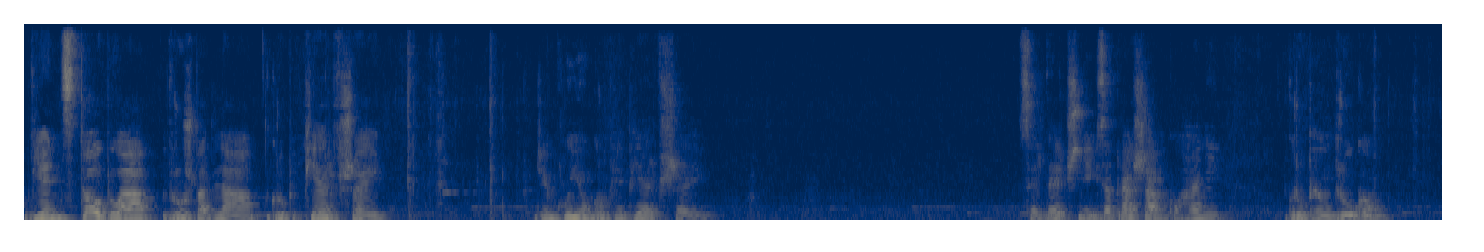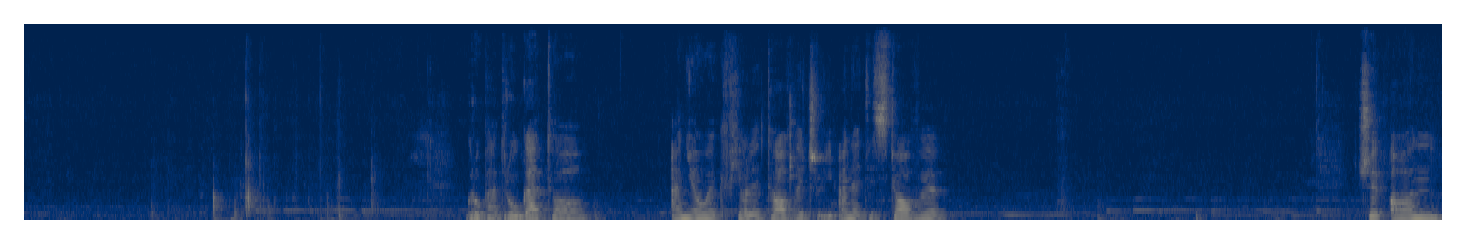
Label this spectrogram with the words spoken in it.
Więc to była wróżba dla grupy pierwszej. Dziękuję grupie pierwszej serdecznie i zapraszam, kochani, grupę drugą. Grupa druga to aniołek fioletowy, czyli anetystowy. Czy on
